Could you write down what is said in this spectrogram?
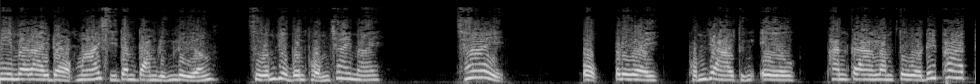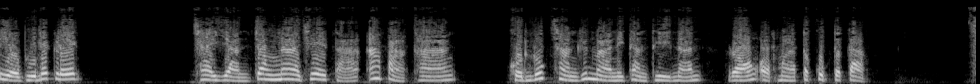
มีมาลายดอกไม้สีดำๆเหลืองๆสวมอยู่บนผมใช่ไหม ใช่ อกเปลือย ผมยาวถึงเอว พันกลางลำตัวด้วยผ้าเตี่ยวผืนเล็กๆชายยันจ้องหน้าเชษฐาอ้าปากค้างขนลุกชันขึ้นมาในทันทีนั้น ร้องออกมาตะกุกตะกัก เช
